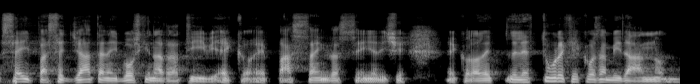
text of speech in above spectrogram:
Sei passeggiata nei boschi narrativi, ecco, e passa in rassegna, dice, ecco, le, le letture che cosa mi danno?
